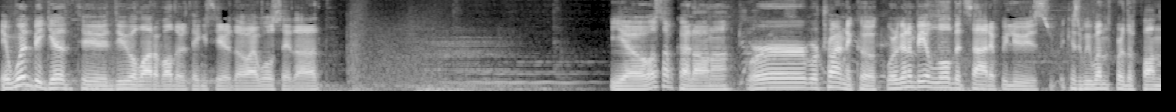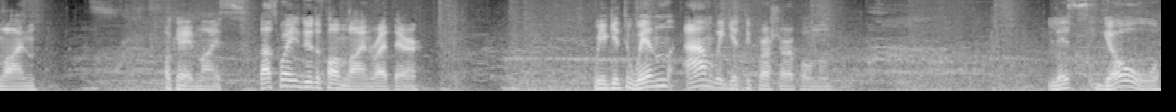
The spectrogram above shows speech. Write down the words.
It would be good to do a lot of other things here, though, I will say that. Yo, what's up, Kailana? We're we're trying to cook. We're gonna be a little bit sad if we lose, because we went for the fun line. Okay, nice. That's why you do the fun line right there. We get to win, and we get to crush our opponent. Let's go!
